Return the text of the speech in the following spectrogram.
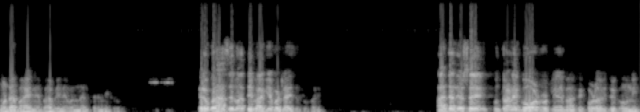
મોટા ભાઈને, ભાભીને વંદન કરી નીકળો. એ લોકોના આશીર્વાદથી ભાગ્ય બદલાઈ જતું ફરી આજના દિવસે કૂતરાને ગોળ રોટલી ને ભાખરી ખવડાવી જોઈએ ઘઉંની.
